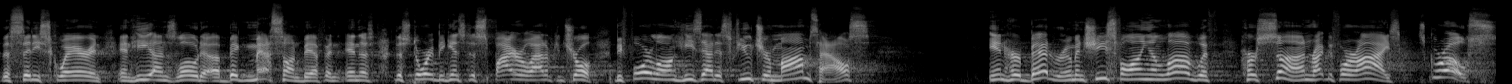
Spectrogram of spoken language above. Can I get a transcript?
the city square and, and he unload a, a big mess on Biff. And, and the, the story begins to spiral out of control. Before long, he's at his future mom's house in her bedroom, and she's falling in love with her son right before her eyes. It's gross.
